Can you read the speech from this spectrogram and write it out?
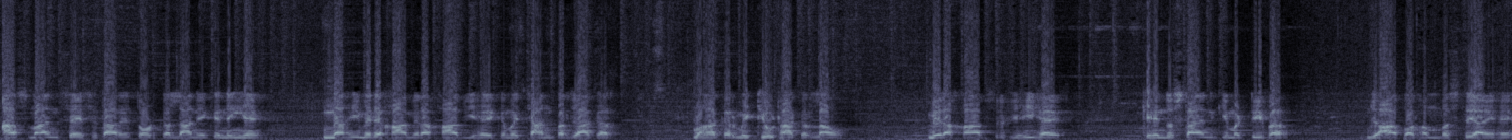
آسمان سے ستارے توڑ کر لانے کے نہیں ہے نہ ہی میرے خواب، میرا خواب یہ ہے کہ میں چاند پر جا کر وہاں کر مٹی اٹھا کر لاؤں۔ میرا خواب صرف یہی ہے کہ ہندوستان کی مٹی پر جو آپ اور ہم بستے آئے ہیں،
